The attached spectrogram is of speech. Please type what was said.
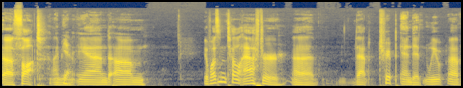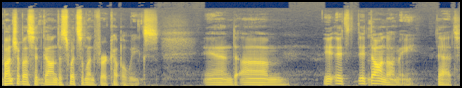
uh thought. I mean, yeah. and um, it wasn't until after uh, that trip ended, we a bunch of us had gone to Switzerland for a couple weeks, and um, it, it it dawned on me that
